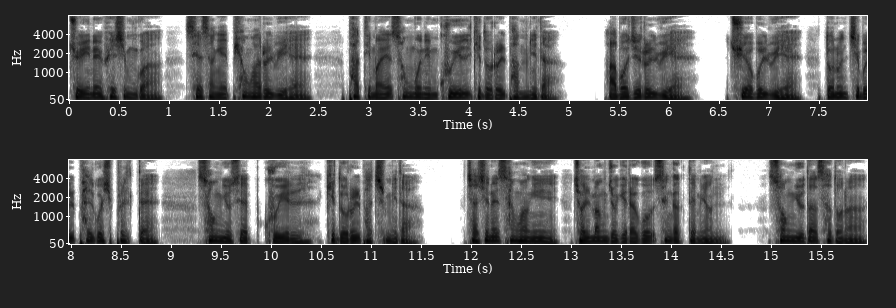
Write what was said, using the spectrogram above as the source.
죄인의 회심과 세상의 평화를 위해 파티마의 성모님 9일 기도를 팝니다. 아버지를 위해, 취업을 위해 또는 집을 팔고 싶을 때 성요셉 9일 기도를 바칩니다. 자신의 상황이 절망적이라고 생각되면 성유다 사도나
